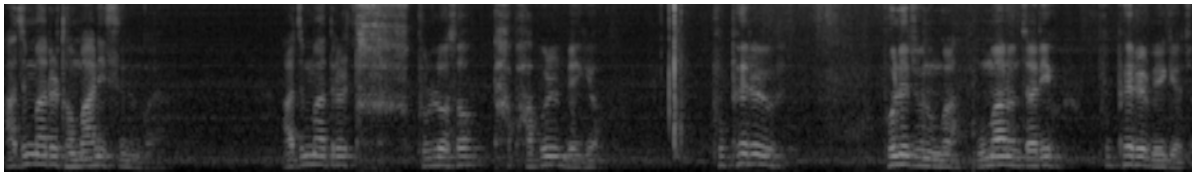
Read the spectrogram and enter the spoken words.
아줌마를 더 많이 쓰는 거야. 아줌마들을 다 불러서 다 밥을 먹여. 부페를 보내주는 거야. 5만 원짜리 부페를 먹여줘.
